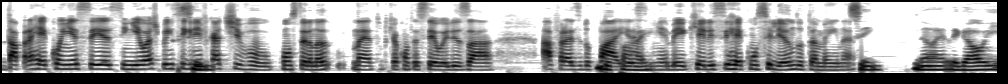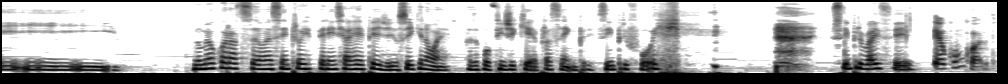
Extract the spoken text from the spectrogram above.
dá para reconhecer, assim. E eu acho bem significativo, sim. considerando né, tudo que aconteceu, ele usar a frase do pai, do pai, assim. É meio que ele se reconciliando também, né? Sim. Não, é legal e, e no meu coração é sempre uma referência a RPG. Eu sei que não é, mas eu vou fingir que é para sempre. Sempre foi. sempre vai ser. Eu concordo.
